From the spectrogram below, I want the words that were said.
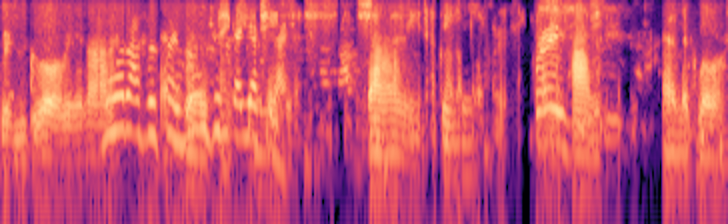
Give you glory and honor What I was say, and what did praise. you Thank say you, yesterday? Jesus. Thine is and the power and the glory.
